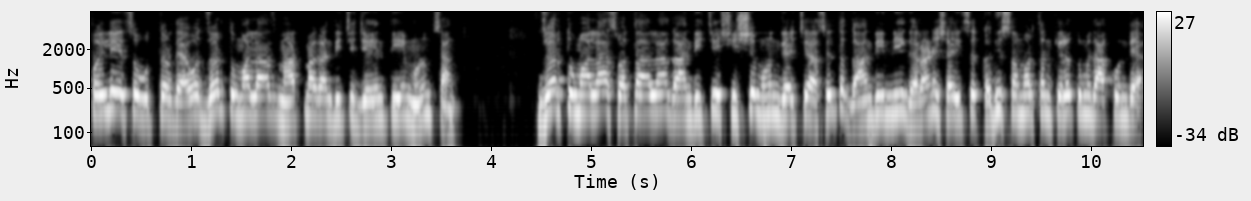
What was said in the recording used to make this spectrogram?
पहिले याचं उत्तर द्यावं जर तुम्हाला आज महात्मा गांधीची जयंती आहे म्हणून सांगतो. जर तुम्हाला स्वतःला गांधीचे शिष्य म्हणून घ्यायचे असेल तर गांधींनी घराणेशाहीचं कधी समर्थन केलं तुम्ही दाखवून द्या.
